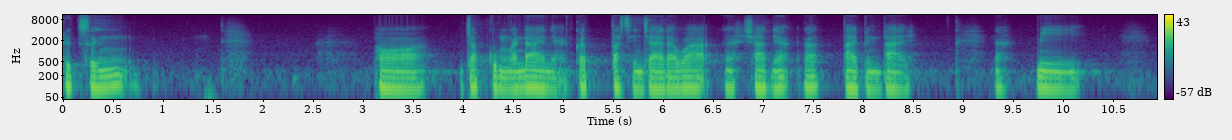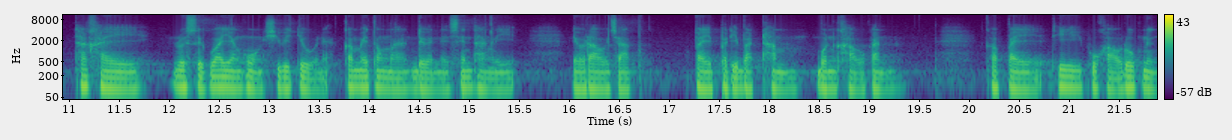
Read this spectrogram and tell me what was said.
ลึกซึ้ง พอจับกลุ่มกันได้เนี่ยก็ตัดสินใจแล้วว่าชาติเนี้ยก็ตายเป็นตายนะมีถ้าใครรู้สึกว่ายังห่วงชีวิตอยู่เนี่ยก็ไม่ต้องมาเดินในเส้นทางนี้ เดี๋ยวเราจะไปปฏิบัติธรรมบนเขากัน ก็ไปที่ภูเขารูปหนึ่ง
